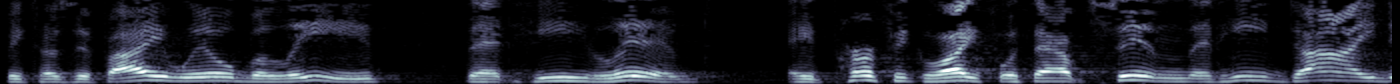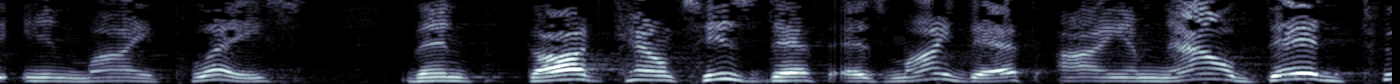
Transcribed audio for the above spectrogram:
Because if I will believe that He lived a perfect life without sin, that He died in my place, then God counts His death as my death. I am now dead to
